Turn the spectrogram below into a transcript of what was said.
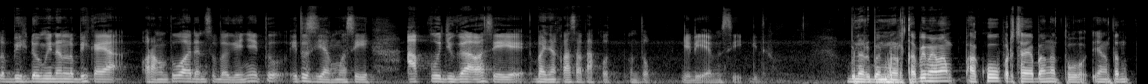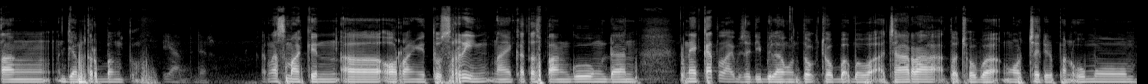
lebih dominan lebih kayak orang tua dan sebagainya itu itu sih yang masih aku juga masih banyak rasa takut untuk jadi MC gitu. Benar-benar. Tapi memang aku percaya banget tuh yang tentang jam terbang tuh. Benar karena semakin uh, orang itu sering naik ke atas panggung dan nekat lah bisa dibilang untuk coba bawa acara atau coba ngoceh di depan umum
